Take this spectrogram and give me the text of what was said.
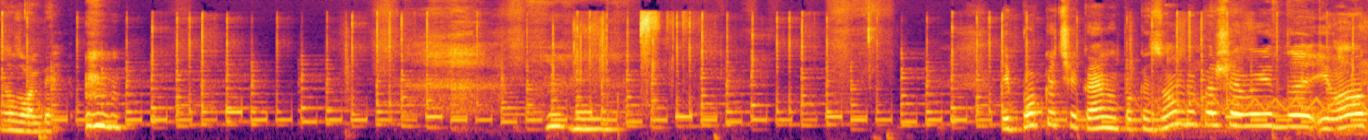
На зомбі. І поки чекаємо, поки зомбі перше вийде, і от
